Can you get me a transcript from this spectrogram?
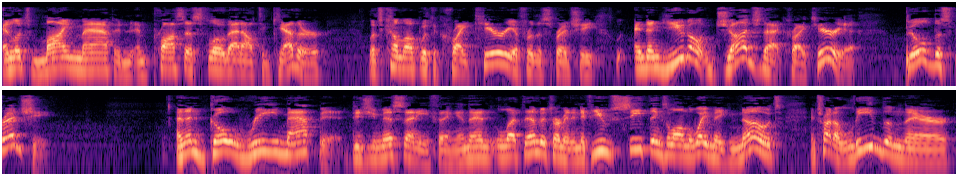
and let's mind map and, and process flow that out together Let's come up with the criteria for the spreadsheet. And then you don't judge that criteria. Build the spreadsheet. And then go remap it. Did you miss anything? And then let them determine. And if you see things along the way, make notes and try to lead them there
